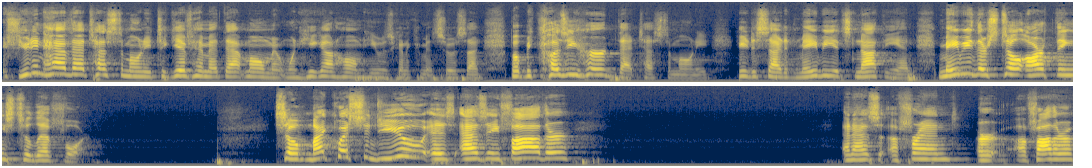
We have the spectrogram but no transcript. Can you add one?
if you didn't have that testimony to give him at that moment when he got home, he was going to commit suicide. But because he heard that testimony, he decided maybe it's not the end. Maybe there still are things to live for. So, my question to you is as a father and as a friend or a father,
